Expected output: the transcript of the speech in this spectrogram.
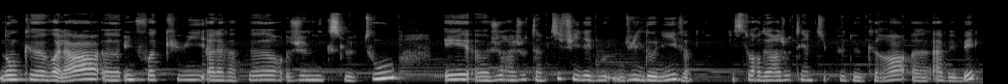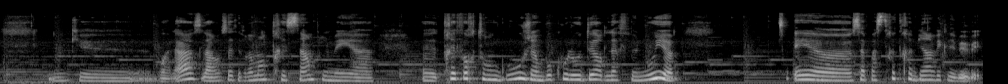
Donc voilà, une fois cuit à la vapeur, je mixe le tout et euh, je rajoute un petit filet d'huile d'olive histoire de rajouter un petit peu de gras euh, à bébé. Donc euh, voilà, la recette est vraiment très simple mais très forte en goût. J'aime beaucoup l'odeur de la fenouil et ça passe très très bien avec les bébés.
